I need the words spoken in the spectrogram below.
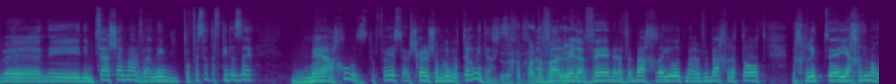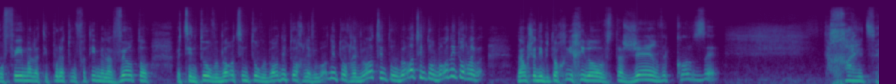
ואני נמצא שם, ואני תופס את התפקיד הזה מאה אחוז. תופס, יש כאלה שאומרים יותר מדי. שזה חתיכת אבל אחריות. מלווה, מלווה באחריות, מלווה בהחלטות, מחליט אה, יחד עם הרופאים על הטיפול התרופתי, מלווה אותו בצנתור ובעוד צנתור ובעוד ניתוח לב ובעוד ניתוח לב ובעוד צנתור ובעוד צנתור ובעוד ניתוח לב. גם כשאני בתוך איכילוב, סטאז'ר וכל זה. אתה חי את זה.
